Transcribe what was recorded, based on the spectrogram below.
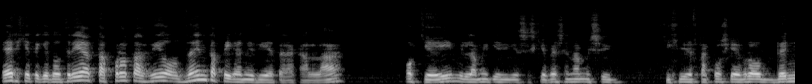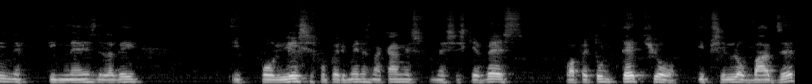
έρχεται και το 3. Τα πρώτα δύο δεν τα πήγαν ιδιαίτερα καλά. OK, okay, μιλάμε και για συσκευές 1,5 και 1.700 ευρώ δεν είναι φτηνές, δηλαδή οι πωλήσεις που περιμένεις να κάνεις με συσκευές που απαιτούν τέτοιο υψηλό budget,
